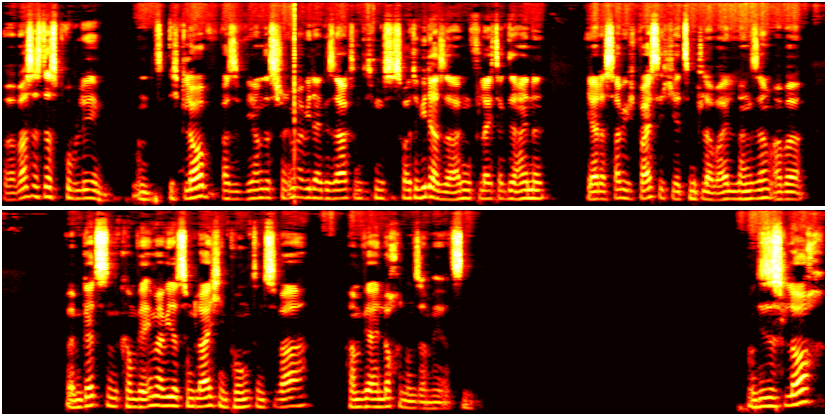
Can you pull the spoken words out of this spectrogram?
Aber was ist das Problem? Und ich glaube, also wir haben das schon immer wieder gesagt und ich muss es heute wieder sagen. Vielleicht sagt der eine, ja, das habe ich, weiß ich jetzt mittlerweile langsam, aber beim Götzen kommen wir immer wieder zum gleichen Punkt und zwar haben wir ein Loch in unserem Herzen. Und dieses Loch,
